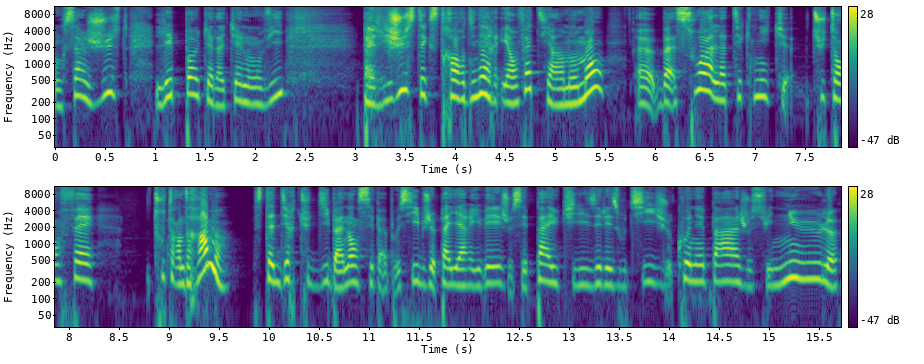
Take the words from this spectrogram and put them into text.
Donc ça, juste l'époque à laquelle on vit. Bah, elle est juste extraordinaire. Et en fait, il y a un moment, bah, soit la technique, tu t'en fais tout un drame. C'est-à-dire tu te dis bah non c'est pas possible, je vais pas y arriver, je sais pas utiliser les outils, je connais pas, je suis nulle,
